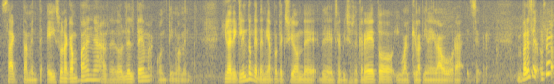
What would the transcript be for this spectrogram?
Exactamente. E hizo una campaña alrededor del tema continuamente. Hillary Clinton que tenía protección del servicio secreto, igual que la tiene él ahora, etcétera. Me parece, o sea,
